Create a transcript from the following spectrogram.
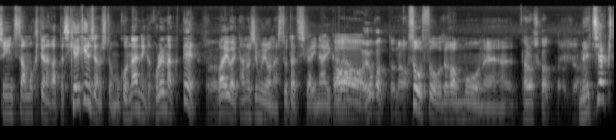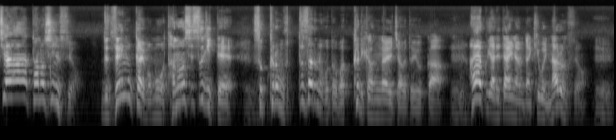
新一さんも来てなかったし、経験者の人もこう何人か来れなくて、うん。ワイワイ楽しむような人たちしかいないから、ああよかったな。そうそう、だからもうね、楽しかったのじゃあ。めちゃくちゃ楽しいんですよ。で、前回ももう楽しすぎて、うん。そっからもうフットサルのことばっかり考えちゃうというか、うん。早くやりたいなみたいな気分になるんですよ。うん。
